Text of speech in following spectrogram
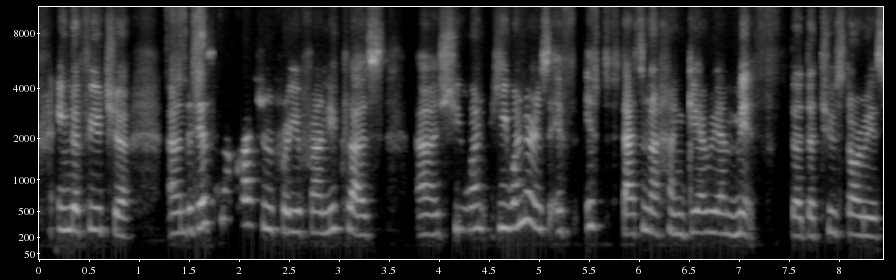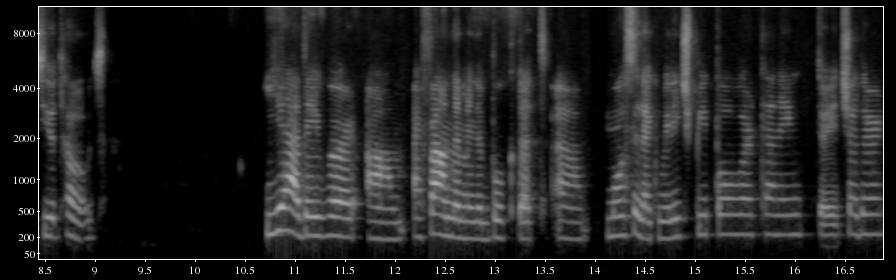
in the future. And there's a question for you from Nicholas. Uh, she went, he wonders if, if that's not a Hungarian myth, the, the two stories you told. Yeah, they were, um, I found them in a book that um, mostly like village people were telling to each other.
